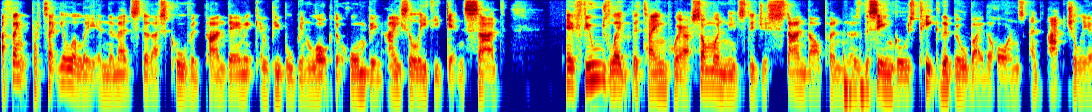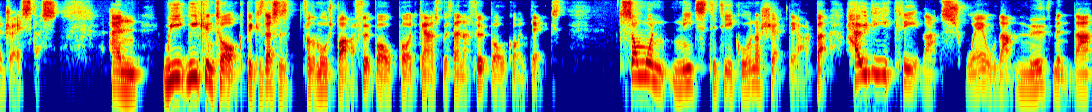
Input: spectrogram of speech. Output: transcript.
I think, particularly in the midst of this COVID pandemic and people being locked at home, being isolated, getting sad, it feels like the time where someone needs to just stand up and, as the saying goes, take the bull by the horns and actually address this. And we we can talk because this is for the most part a football podcast within a football context. Someone needs to take ownership there, but how do you create that swell, that movement, that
